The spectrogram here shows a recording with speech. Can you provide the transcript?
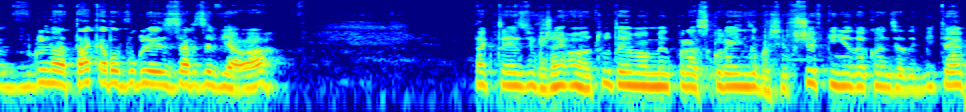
wygląda tak, albo w ogóle jest zardzewiała. Tak to jest wykończenie. O, tutaj mamy po raz kolejny, zobaczcie, wszywki nie do końca dobite.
